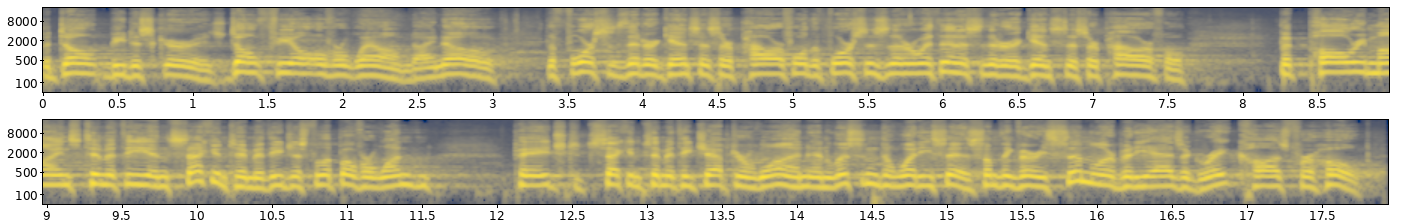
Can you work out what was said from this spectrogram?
But don't be discouraged. Don't feel overwhelmed. I know the forces that are against us are powerful, the forces that are within us that are against us are powerful. But Paul reminds Timothy in 2 Timothy, just flip over one page to 2 Timothy chapter 1 and listen to what he says. Something very similar, but he adds a great cause for hope.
